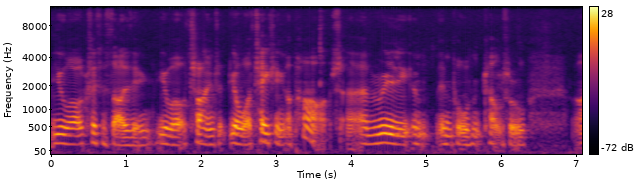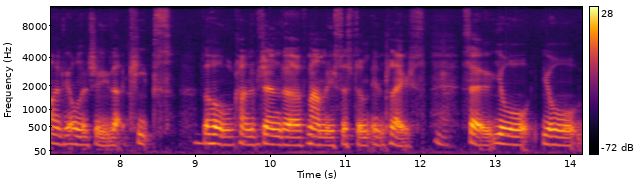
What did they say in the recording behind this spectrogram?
you are criticising, you are trying to, you are taking apart a really im- important cultural ideology that keeps the whole kind of gender family system in place. yeah So you're you're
